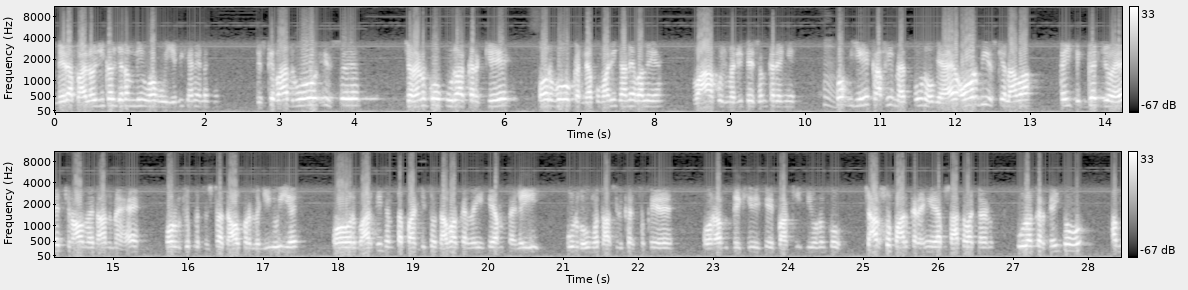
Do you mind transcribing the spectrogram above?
मेरा बायोलॉजिकल जन्म नहीं हुआ वो ये भी कहने लगे इसके बाद वो इस चरण को पूरा करके और वो कन्याकुमारी जाने वाले हैं। वहाँ कुछ मेडिटेशन करेंगे। हम्म। तो ये काफ़ी महत्वपूर्ण हो गया है। और भी इसके अलावा कई दिग्गज जो है चुनाव मैदान में है और उनकी प्रतिष्ठा दाव पर लगी हुई है। और भारतीय जनता पार्टी तो दावा कर रही है कि हम पहले ही पूर्ण बहुमत हासिल कर चुके हैं। और अब देखिए कि बाकी की उनको 400 पार करेंगे। अब सातवां चरण पूरा कर गई। तो अब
